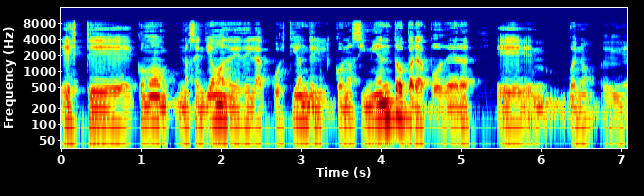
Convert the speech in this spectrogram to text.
este, cómo nos sentíamos desde la cuestión del conocimiento para poder eh, bueno, eh,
